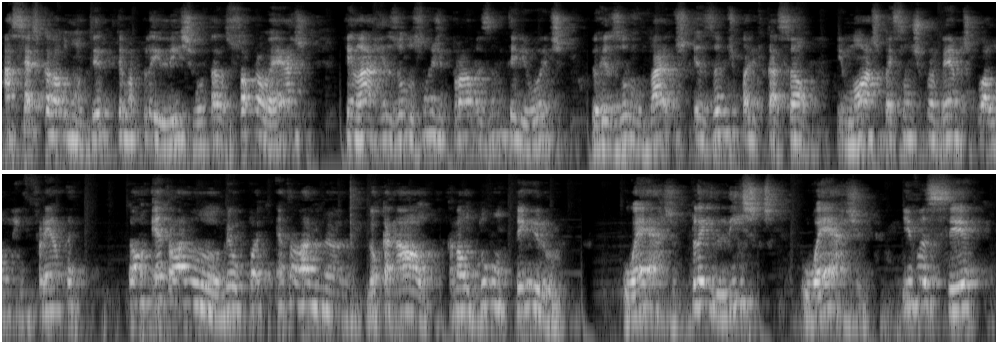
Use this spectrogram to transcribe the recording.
Acesse o canal do Monteiro, que tem uma playlist voltada só para o UERJ. Tem lá resoluções de provas anteriores. Eu resolvo vários exames de qualificação e mostro quais são os problemas que o aluno enfrenta. Então entra lá no meu, entra lá no meu, meu canal, canal do Monteiro, o UERJ, playlist UERJ, e você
